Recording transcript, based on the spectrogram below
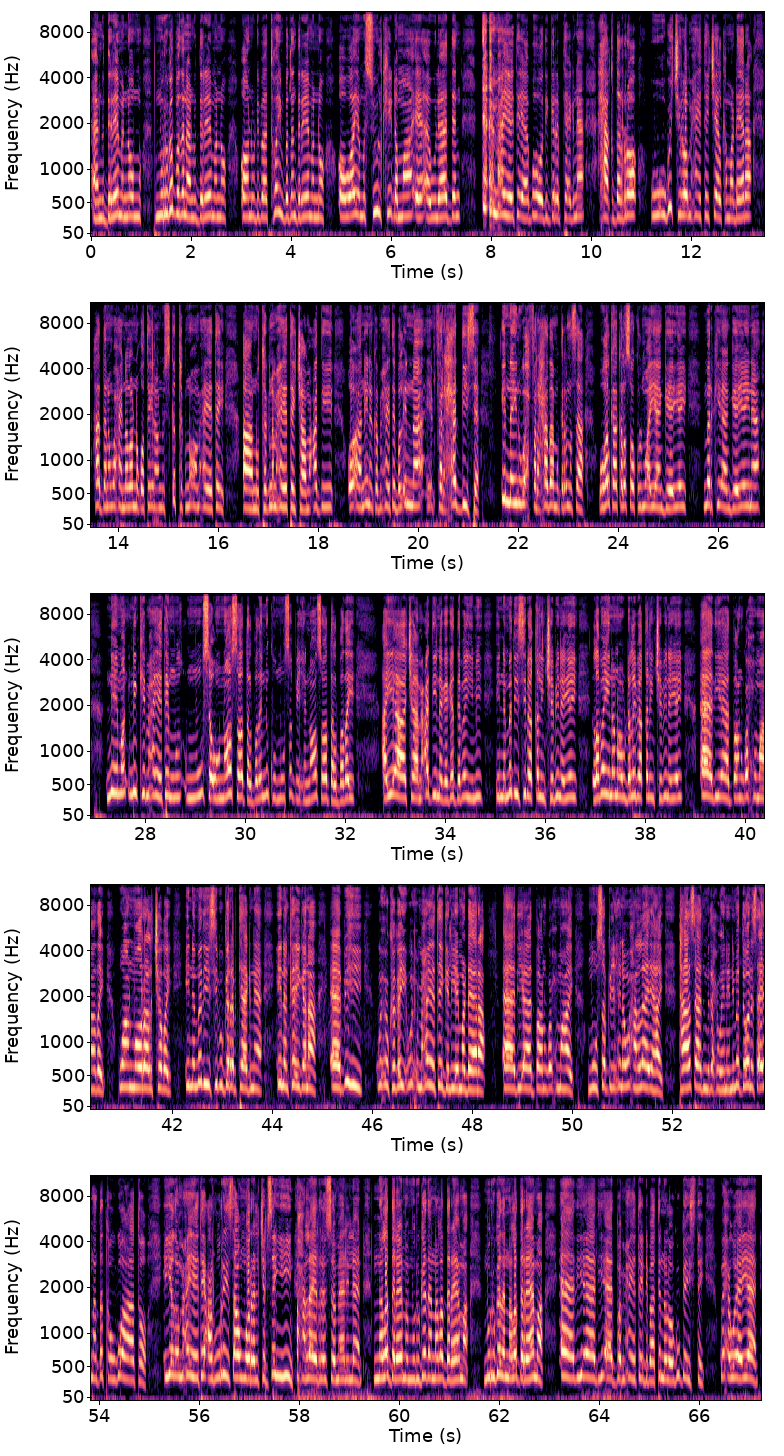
aanu dareemano murugo badan aanu dareemano oo dhibaatooyin badan dareemano oo waayo mas'uulkii dhammaa ee awlaadan maxay hetay aabbahoodii garab taagnaa. Xaqdarro uu ugu jiro maxay hetay jeelka madheera haddana waxay nala noqotay inaanu iska tagno oo maxay hetay aanu tagno maxay hetay jaamacaddii oo aan inanka maxay hetay bal inaa farxaddiisa ina inuu wax farxada ma garanaysaa uu halkaa kala soo kulmo ayaan geeyey markii aan geeyeyna ninkii maxay haytay muuse uu noo soo dalbaday. Ninkuu muuse biixi noo soo dalbaday. Ayaa jaamacaddii nagaga daba yimi. Inamadiisii baa qalin jabinayey. Laba inan oo dhalay baa qalin jabinayey. Aad iyo aad baan uga xumaaday. Waan mooraal jabay. Inamadiisii buu garab taagnaa. Inankaygana aabbihii wuxuu geliyey madheera aad iyo aad baan uga xumahay. Muuse biixina waxaan leeyahay taasaad madaxweynenimo doonaysaa inaad dadka ugu ahaato. Iyadoo maxay haytay caruurihiisa u moraal jabsan yihiin. Waxaan leeyahay reer somalilan nala dareema murugada nala dareema murugada nala dareema. Aad iyo aad iyo aad ba maxay hatay dhibaato naloogu geystay. Waxa weeyaan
